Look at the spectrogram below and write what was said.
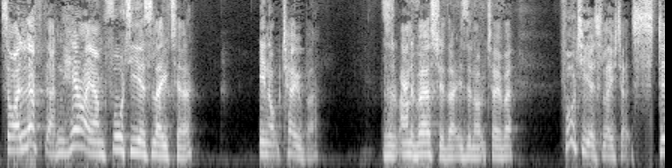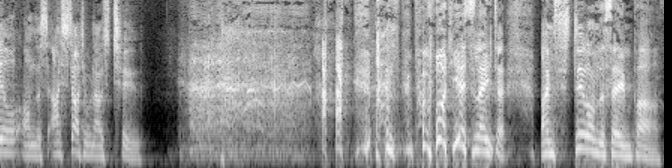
So I left that and here I am 40 years later in October. The anniversary of that is in October. 40 years later, still on this. I started when I was two. and 40 years later, I'm still on the same path.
